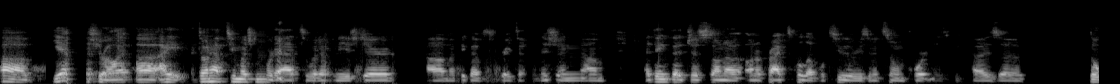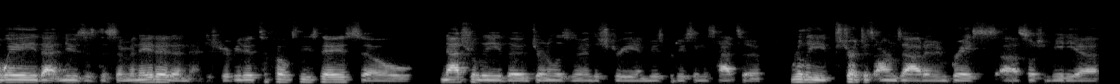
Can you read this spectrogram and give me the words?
Uh, yeah, sure. I, uh, I don't have too much more to add to what Ebonee has shared. Um, I think that was a great definition. Um, I think that just on a, on a practical level too, the reason it's so important is because of the way that news is disseminated and, and distributed to folks these days. So naturally, the journalism industry and news producing has had to really stretch its arms out and embrace uh, social media.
